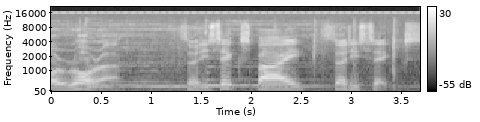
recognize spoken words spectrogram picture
Aurora, 36 by 36.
